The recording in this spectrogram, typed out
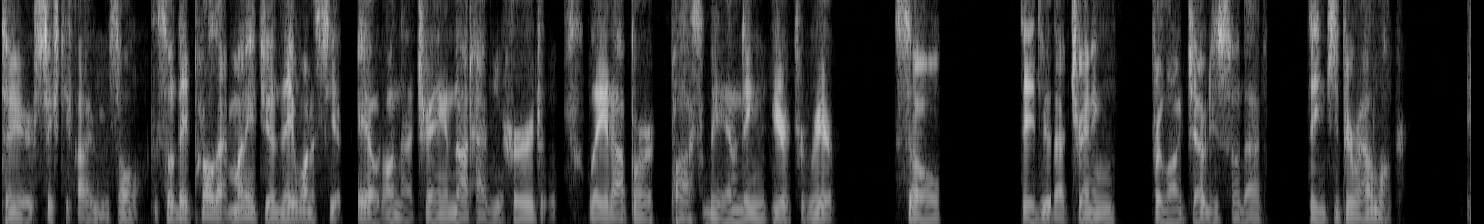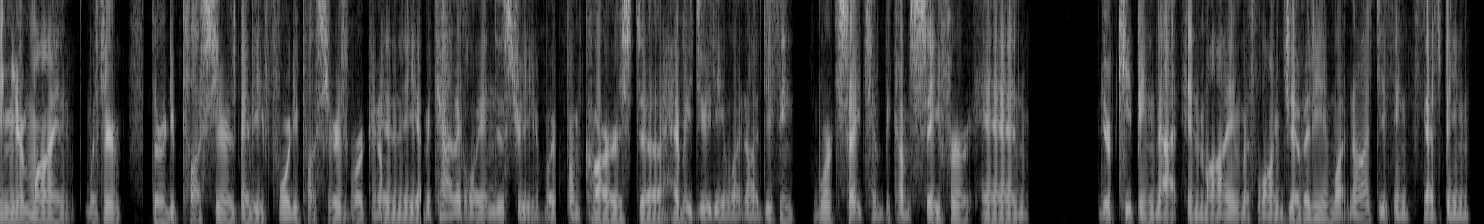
till you're 65 years old. So they put all that money into you and they want to see a payout on that training and not have you hurt or laid up or possibly ending your career. So they do that training for longevity so that they can keep you around longer in your mind, with your 30 plus years, maybe 40 plus years working in the mechanical industry, from cars to heavy duty and whatnot, do you think work sites have become safer and they're keeping that in mind with longevity and whatnot? Do you think that's being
